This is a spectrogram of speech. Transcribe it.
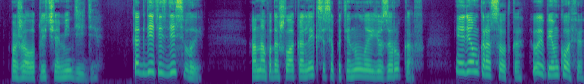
— пожала плечами Диди. «Как дети здесь вы». Она подошла к Алексис и потянула ее за рукав. Идем, красотка, выпьем кофе».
